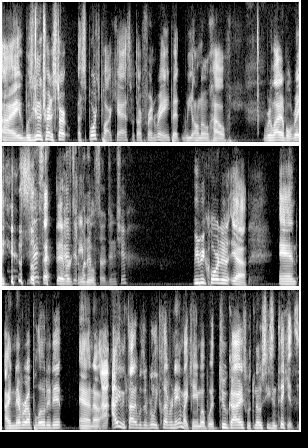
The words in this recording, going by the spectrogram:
I was going to try to start a sports podcast with our friend Ray, but we all know how reliable Ray is. so you guys, that you guys did one episode, didn't you? We recorded, it, yeah, and I never uploaded it. and uh, I, I even thought it was a really clever name I came up with. Two guys with no season tickets.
